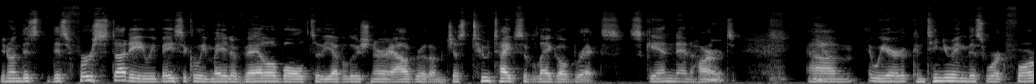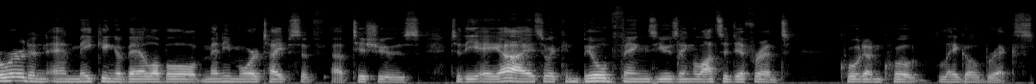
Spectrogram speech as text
you know, in this this first study, we basically made available to the evolutionary algorithm just two types of Lego bricks: skin and heart. Yeah. Um, we are continuing this work forward and, and making available many more types of, of tissues to the AI so it can build things using lots of different quote unquote Lego bricks.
